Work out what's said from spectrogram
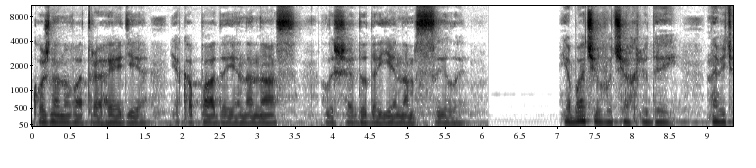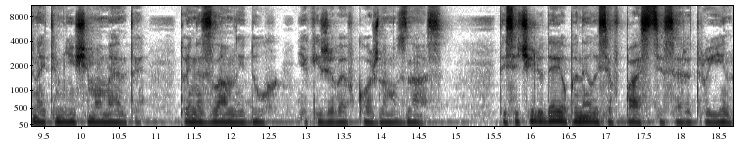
кожна нова трагедія, яка падає на нас, лише додає нам сили. Я бачив в очах людей, навіть у найтемніші моменти, той незламний дух, який живе в кожному з нас. Тисячі людей опинилися в пастці серед руїн,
